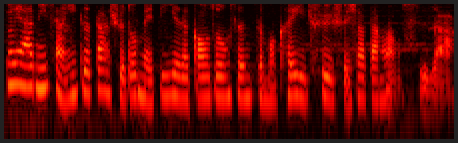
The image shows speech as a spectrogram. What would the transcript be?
对呀，你想一个大学都没毕业的高中生，怎么可以去学校当老师啊？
